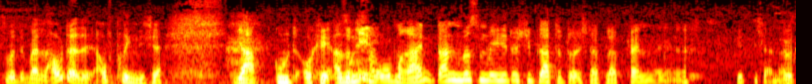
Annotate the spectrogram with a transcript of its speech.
Es wird immer lauter, aufdringlicher. Ja, gut, okay. Also nicht Okay. von oben rein, dann müssen wir hier durch die Platte durch. Da bleibt kein, äh, geht nicht anders. Gut.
